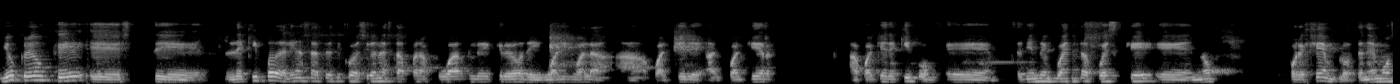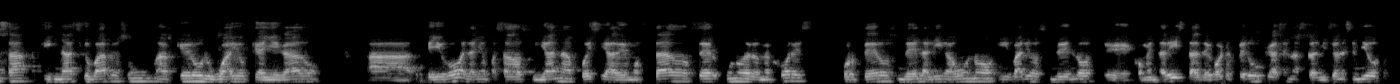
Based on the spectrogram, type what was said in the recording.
Yo creo que este, el equipo de Alianza Atlético de Ciudad está para jugarle, creo, de igual a igual a, cualquier, a cualquier a cualquier equipo, eh, teniendo en cuenta pues que eh, no, por ejemplo, tenemos a Ignacio Barrios, un arquero uruguayo que ha llegado que llegó el año pasado a Sullana, pues y ha demostrado ser uno de los mejores porteros de la Liga 1 y varios de los eh, comentaristas de Gol Perú que hacen las transmisiones en vivo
